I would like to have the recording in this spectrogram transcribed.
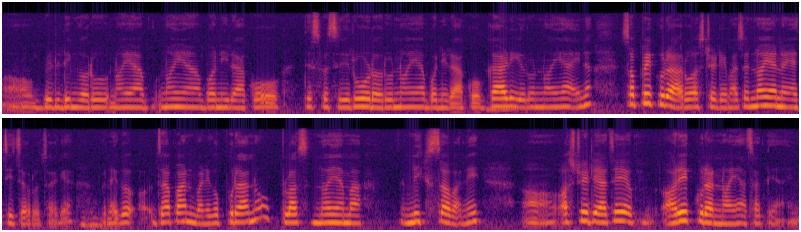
अ, बिल्डिङहरू नयाँ नयाँ बनिरहेको त्यसपछि रोडहरू नयाँ बनिरहेको गाडीहरू नयाँ होइन सबै कुराहरू अस्ट्रेलियामा चाहिँ नयाँ नयाँ चिजहरू छ क्या। भनेको जापान भनेको पुरानो प्लस नयाँमा मिक्स छ भने अस्ट्रेलिया चाहिँ हरेक कुरा नयाँ छ त्यहाँ होइन।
